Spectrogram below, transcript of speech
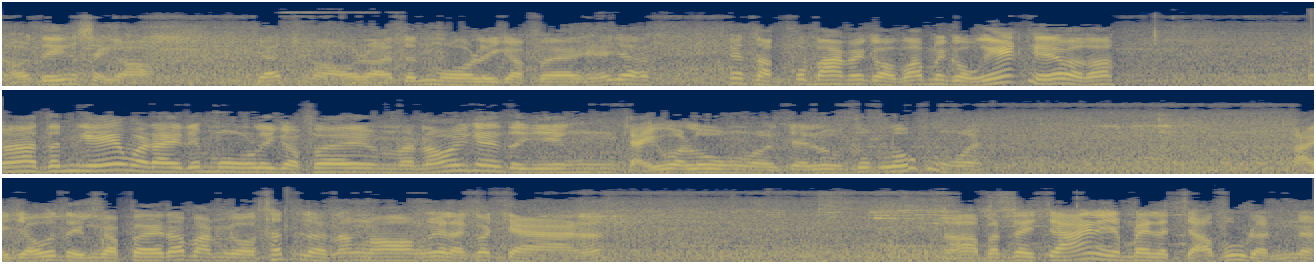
nổi tiếng Sài Gòn. Chết mồ rồi tính mua ly cà phê. Thấy chứ cái tật của ba Michael ba Michael ghét vậy đó bà con à, tính ghé qua đây để mua ly cà phê mà nói cái tự nhiên chạy qua luôn rồi chạy luôn tút lút luôn rồi. Tại chỗ cái tiệm cà phê đó ba còn thích là nó ngon với lại có trà nữa. À, bên tay trái này trong đây là chợ Phú Định nè.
